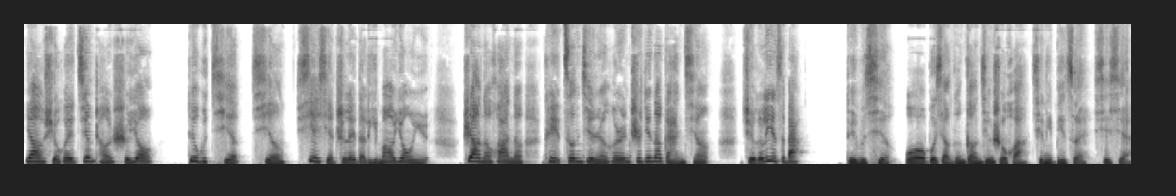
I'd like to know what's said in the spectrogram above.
要学会经常使用“对不起”“请”“谢谢”之类的礼貌用语。这样的话呢，可以增进人和人之间的感情。举个例子吧，“对不起，我不想跟杠精说话，请你闭嘴，谢谢。”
